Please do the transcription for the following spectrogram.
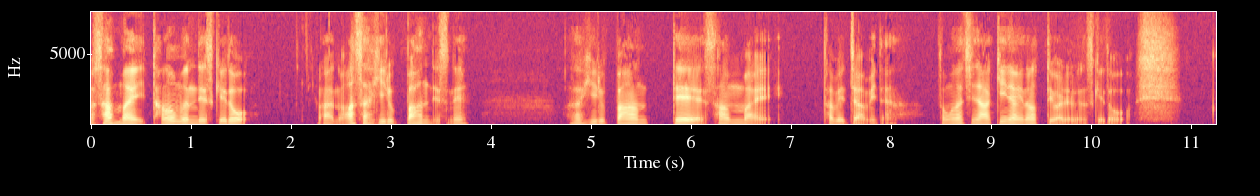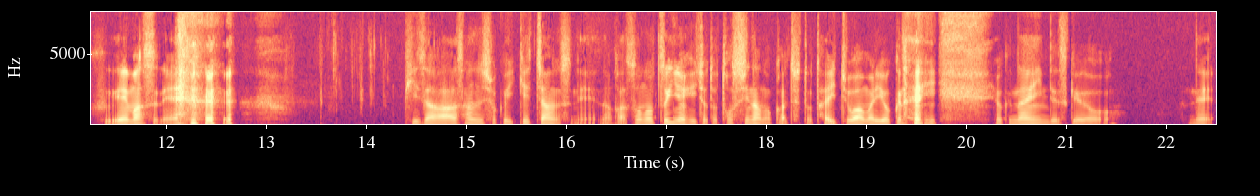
3枚頼むんですけど、あの、朝昼晩ですね。朝昼晩って3枚食べちゃうみたいな。友達に飽きないのって言われるんですけど、食えますね ピザ3食いけちゃうんですね。なんかその次の日ちょっと年なのか、ちょっと体調はあまり良くない 良くないんですけど、ね、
